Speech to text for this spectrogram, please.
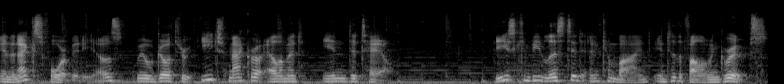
In the next four videos, we will go through each macro element in detail. These can be listed and combined into the following groups.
